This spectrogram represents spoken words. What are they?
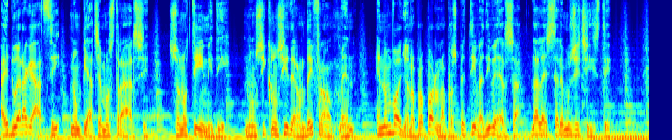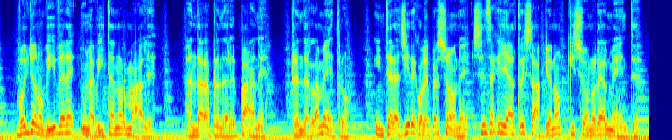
Ai due ragazzi non piace mostrarsi, sono timidi, non si considerano dei frontman e non vogliono proporre una prospettiva diversa dall'essere musicisti. Vogliono vivere una vita normale, andare a prendere il pane, prendere la metro, interagire con le persone senza che gli altri sappiano chi sono realmente.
